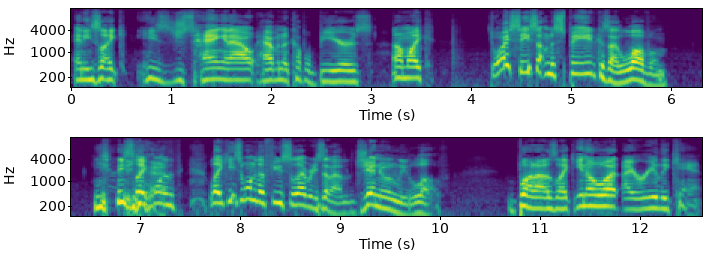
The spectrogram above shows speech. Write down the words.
and he's like he's just hanging out, having a couple beers, and I'm like, do I say something to Spade because I love him? He's like Yeah. one of the like he's one of the few celebrities that I genuinely love. But I was like, you know what? I really can't.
